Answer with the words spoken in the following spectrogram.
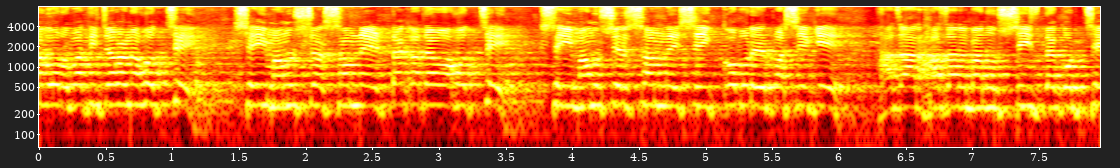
আগরবাতি জ্বালানো হচ্ছে, সেই মানুষটার সামনে টাকা দেওয়া হচ্ছে, সেই মানুষের সামনে সেই কবরের পাশে গিয়ে হাজার হাজার মানুষ সিজদা করছে,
